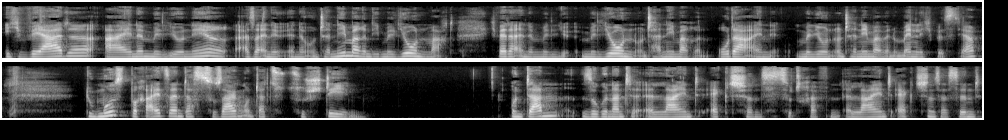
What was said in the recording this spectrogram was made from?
ich werde eine Millionär, also eine, eine Unternehmerin, die Millionen macht. Ich werde eine Milli Millionenunternehmerin oder ein Millionenunternehmer, wenn du männlich bist, ja. Du musst bereit sein, das zu sagen und dazu zu stehen. Und dann sogenannte Aligned Actions zu treffen. Aligned Actions, das sind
